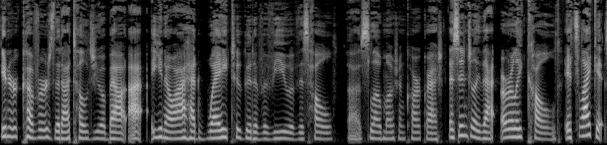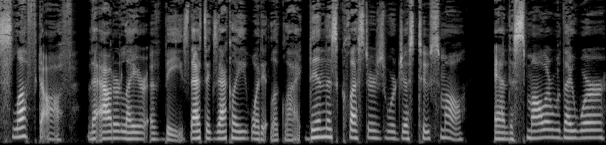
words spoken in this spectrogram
inner covers that I told you about. I, you know, I had way too good of a view of this whole uh, slow motion car crash. Essentially, that early cold, it's like it sloughed off the outer layer of bees. That's exactly what it looked like. Then the clusters were just too small. And the smaller they were,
